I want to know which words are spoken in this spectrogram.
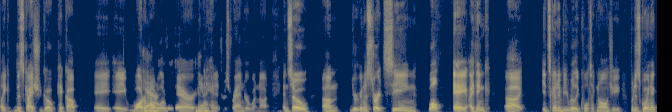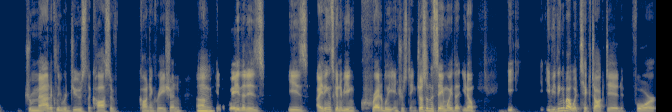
like this guy should go pick up a a water yeah. bottle over there and yeah. then hand it to his friend or whatnot. And so um, you're gonna start seeing. Well, a I think uh, it's going to be really cool technology, but it's going to dramatically reduce the cost of content creation um, mm. in a way that is is I think it's going to be incredibly interesting. Just in the same way that, you know, if you think about what TikTok did for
